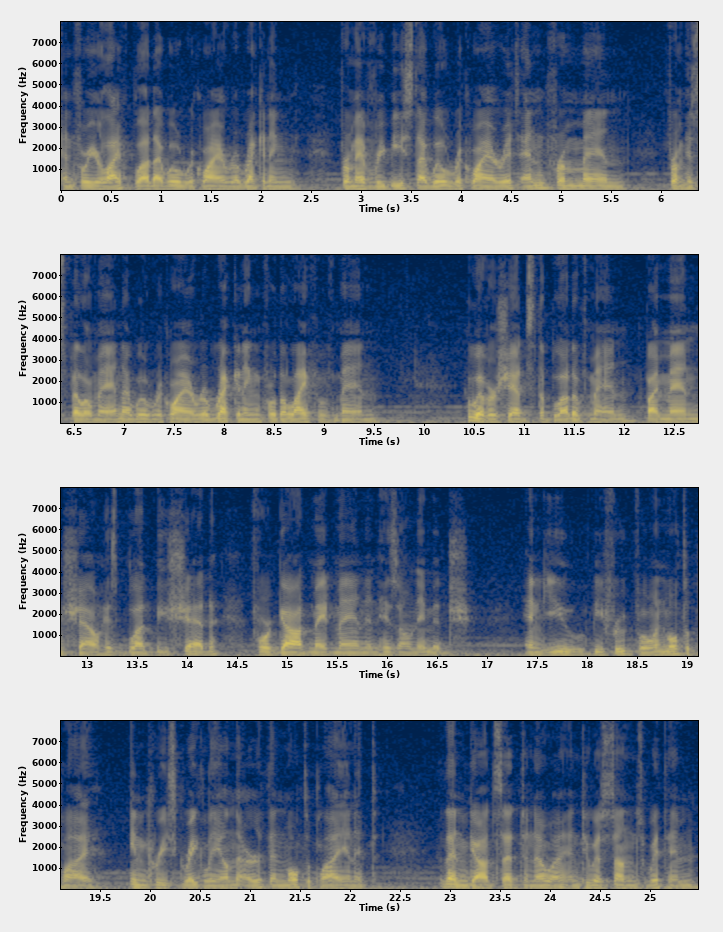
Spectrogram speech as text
And for your lifeblood I will require a reckoning. From every beast I will require it, and from man. From his fellow man I will require a reckoning for the life of man. Whoever sheds the blood of man, by man shall his blood be shed, for God made man in his own image. And you be fruitful and multiply, increase greatly on the earth and multiply in it. Then God said to Noah and to his sons with him,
